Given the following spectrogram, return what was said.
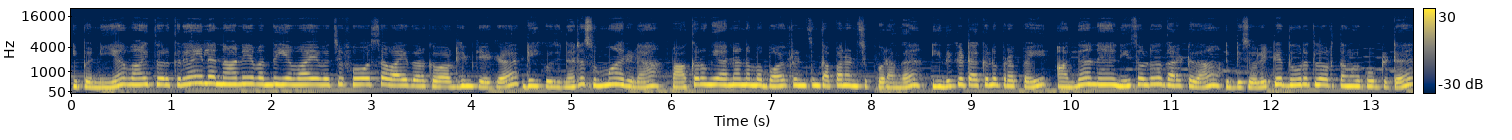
இப்ப நீ ஏன் வாய் திறக்கிறியா? இல்ல நானே வந்து என் வாயை வச்சு ஃபோர்ஸா வாய் திறக்கவா? அப்படின்னு கேட்க டே கொஞ்ச நேரம் சும்மா இருடா. பாக்குறவங்க யாருன்னா நம்ம பாய் ஃப்ரெண்ட்ஸ் தப்பா நினைச்சுக்க போறாங்க. இதுக்கு டக்குன்னு பிரப்பை அதானே நீ சொல்றதும் கரெக்ட் தான். இப்படி சொல்லிட்டு தூரத்துல ஒருத்தவங்களை கூப்பிட்டுட்டு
